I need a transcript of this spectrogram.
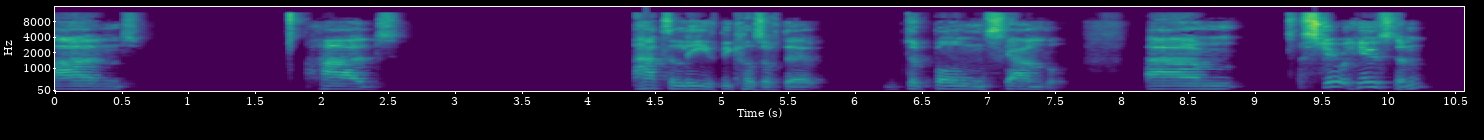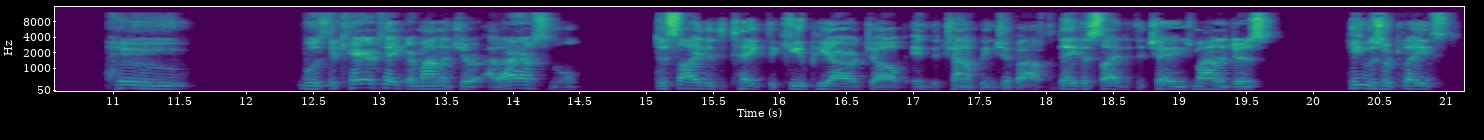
and had had to leave because of the the Bung scandal. Um, Stewart Houston, who was the caretaker manager at Arsenal, decided to take the QPR job in the championship after they decided to change managers. He was replaced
